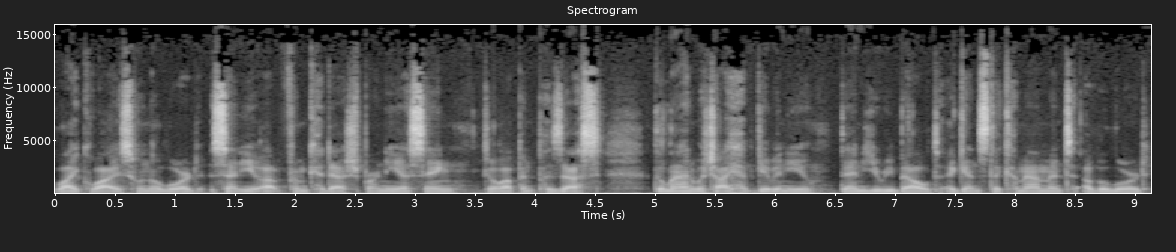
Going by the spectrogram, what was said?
Likewise, when the Lord sent you up from Kadesh Barnea, saying, Go up and possess the land which I have given you, then you rebelled against the commandment of the Lord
